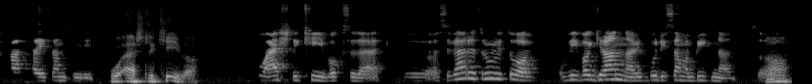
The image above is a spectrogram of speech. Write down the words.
för Hatay samtidigt. Och Ashley Kiva? Och Ashley Kiva också där. Alltså vi hade ett roligt år. Och vi var grannar, vi bodde i samma byggnad. Så. Ah.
